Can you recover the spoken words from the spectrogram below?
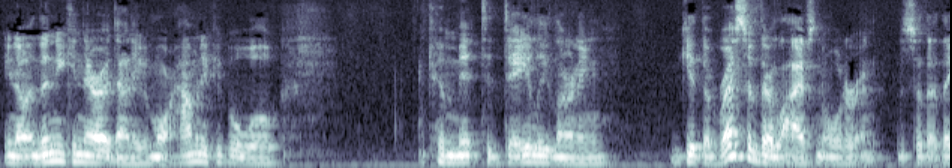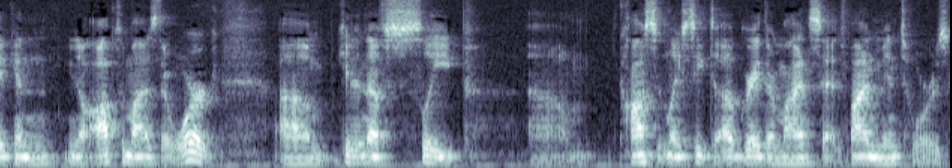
You know, and then you can narrow it down even more. How many people will commit to daily learning, get the rest of their lives in order, and so that they can, you know, optimize their work um, get enough sleep, um, constantly seek to upgrade their mindset, find mentors,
